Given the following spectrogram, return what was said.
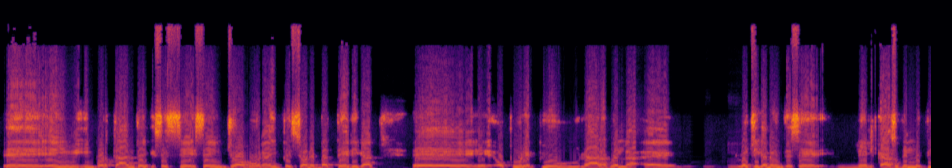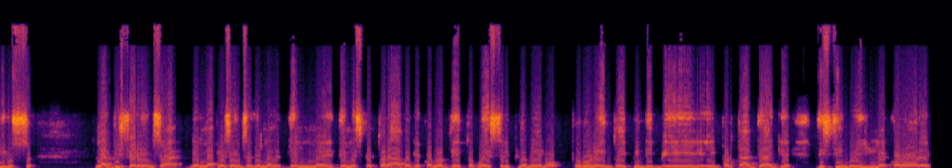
eh, è importante che se, se, se, è in gioco una infezione batterica, eh, oppure più rara quella eh, logicamente se nel caso del virus la differenza nella presenza della, del, dell'espettorato che come ho detto può essere più o meno purulento e quindi è, importante anche distinguere il colore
